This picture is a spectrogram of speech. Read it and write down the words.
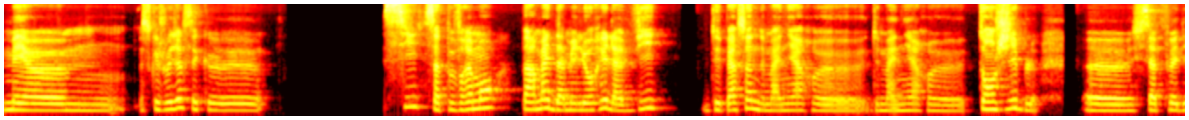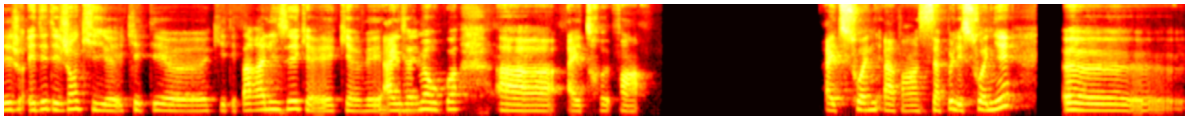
mais ce que je veux dire, c'est que si ça peut vraiment permettre d'améliorer la vie des personnes de manière, de manière tangible, euh, ça peut aider, aider des gens qui, qui étaient qui étaient paralysés, qui, qui avaient Alzheimer ou quoi, à, à être, enfin, à être soigné, enfin, ça peut les soigner, euh,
